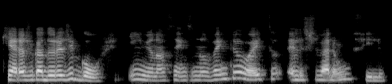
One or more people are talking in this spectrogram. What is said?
que era jogadora de golfe. Em 1998, eles tiveram um filho.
